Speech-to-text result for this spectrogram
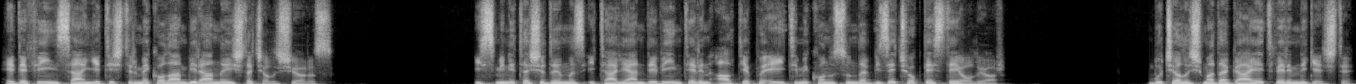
Hedefi insan yetiştirmek olan bir anlayışla çalışıyoruz. İsmini taşıdığımız İtalyan devi Inter'in altyapı eğitimi konusunda bize çok desteği oluyor. Bu çalışma da gayet verimli geçti.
